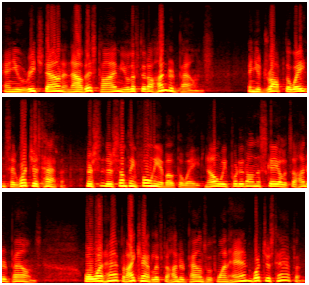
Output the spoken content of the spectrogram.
and you reached down, and now this time you lifted 100 pounds, and you dropped the weight and said, What just happened? There's, there's something phony about the weight. No, we put it on the scale, it's 100 pounds. Well, what happened? I can't lift 100 pounds with one hand. What just happened?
